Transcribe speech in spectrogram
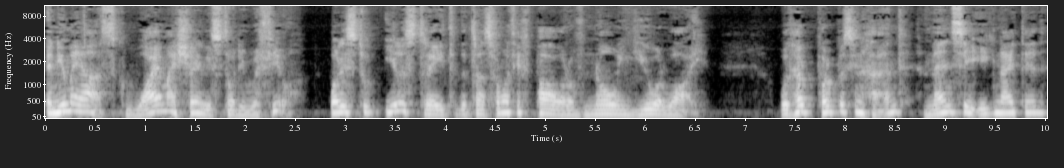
And you may ask, why am I sharing this story with you? Well, it's to illustrate the transformative power of knowing your why. With her purpose in hand, Nancy ignited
